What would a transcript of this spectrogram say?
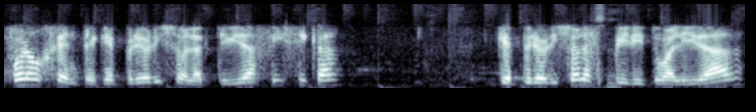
Fueron gente que priorizó la actividad física, que priorizó la espiritualidad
